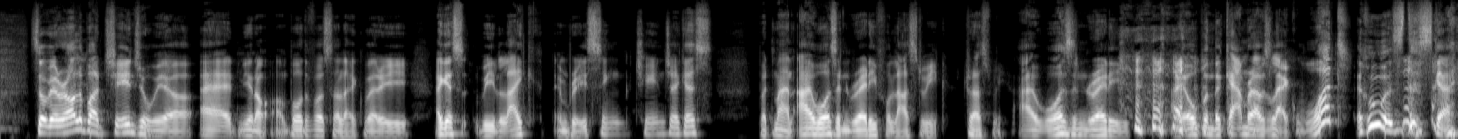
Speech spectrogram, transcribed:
so we're all about change over here. And, you know, uh, both of us are like very, I guess we like embracing change, I guess. But man, I wasn't ready for last week. Trust me, I wasn't ready. I opened the camera. I was like, what? Who is this guy?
